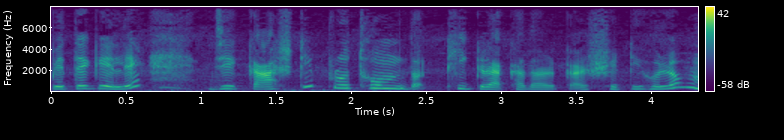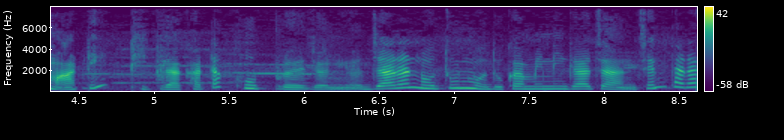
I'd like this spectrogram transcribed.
পেতে গেলে যে কাজটি প্রথম ঠিক রাখা দরকার, সেটি হলো মাটি ঠিক রাখাটা খুব প্রয়োজনীয়। যারা নতুন মধুকামিনী গাছ আনছেন, তারা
